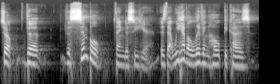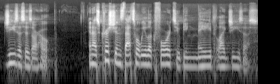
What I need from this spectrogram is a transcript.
So the the simple thing to see here is that we have a living hope because Jesus is our hope. And as Christians, that's what we look forward to being made like Jesus.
